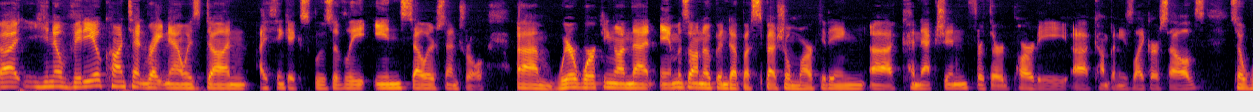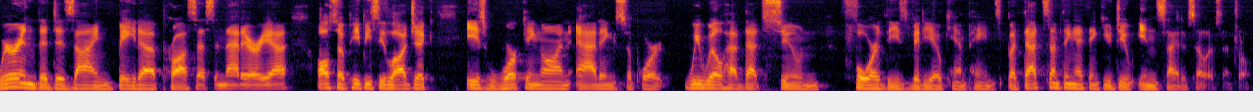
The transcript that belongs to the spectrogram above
Uh, you know, video content right now is done, I think, exclusively in Seller Central. Um, we're working on that. Amazon opened up a special marketing uh, connection for third party uh, companies like ourselves. So we're in the design beta process in that area. Also, PPC Logic is working on adding support. We will have that soon for these video campaigns, but that's something I think you do inside of Seller Central.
